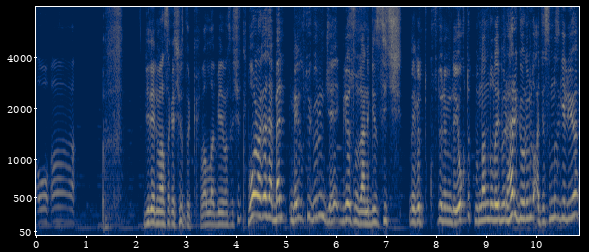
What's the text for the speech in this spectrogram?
Oha. Bir elmasa kaçırdık. Vallahi bir elmas kaçırdık. Bu arada arkadaşlar ben mega kutuyu görünce biliyorsunuz hani biz hiç mega kutu döneminde yoktuk. Bundan dolayı böyle her gördüğümüz acısımız geliyor.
